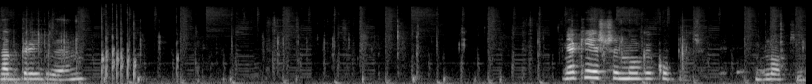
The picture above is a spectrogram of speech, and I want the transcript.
Zupgrade'uję. Jakie jeszcze mogę kupić? Bloki.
